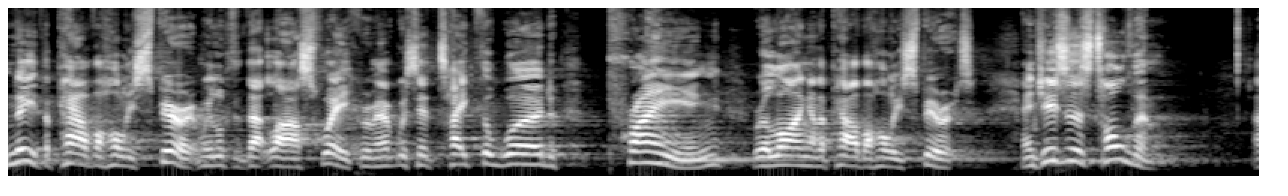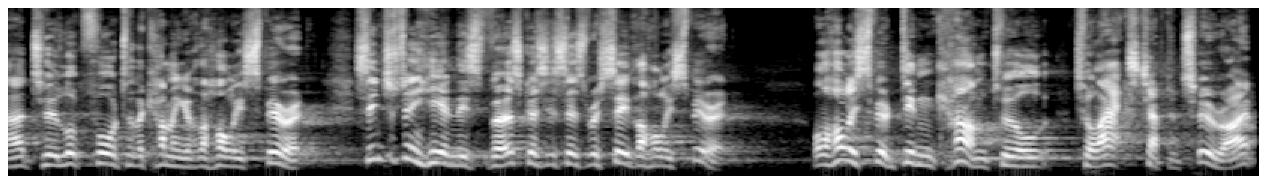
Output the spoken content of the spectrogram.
need the power of the Holy Spirit, and we looked at that last week. Remember, we said, take the word praying, relying on the power of the Holy Spirit. And Jesus told them, uh, to look forward to the coming of the Holy Spirit. It's interesting here in this verse because it says, receive the Holy Spirit. Well, the Holy Spirit didn't come till, till Acts chapter 2, right?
